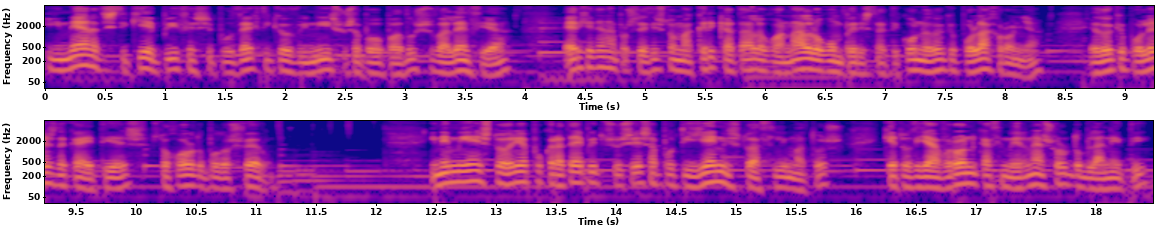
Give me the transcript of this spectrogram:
Η νέα ρατσιστική επίθεση που δέχτηκε ο Βινίσιους από οπαδούς της Βαλένθια έρχεται να προσθεθεί στο μακρύ κατάλογο ανάλογων περιστατικών εδώ και πολλά χρόνια, εδώ και πολλές δεκαετίες, στο χώρο του ποδοσφαίρου. Είναι μια ιστορία που κρατάει επί της ουσίας από τη γέννηση του αθλήματος και το διαβρώνει καθημερινά σε όλο τον πλανήτη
